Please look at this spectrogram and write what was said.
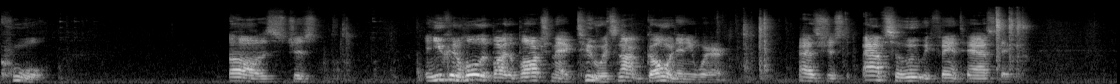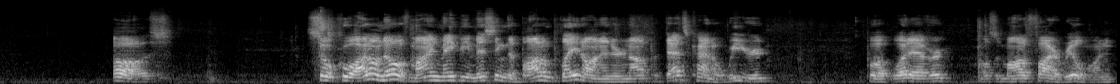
cool. Oh, this is just... And you can hold it by the box mag too. It's not going anywhere. That's just absolutely fantastic. Oh, this so cool. I don't know if mine may be missing the bottom plate on it or not, but that's kind of weird. But whatever. I'll just modify a real one.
